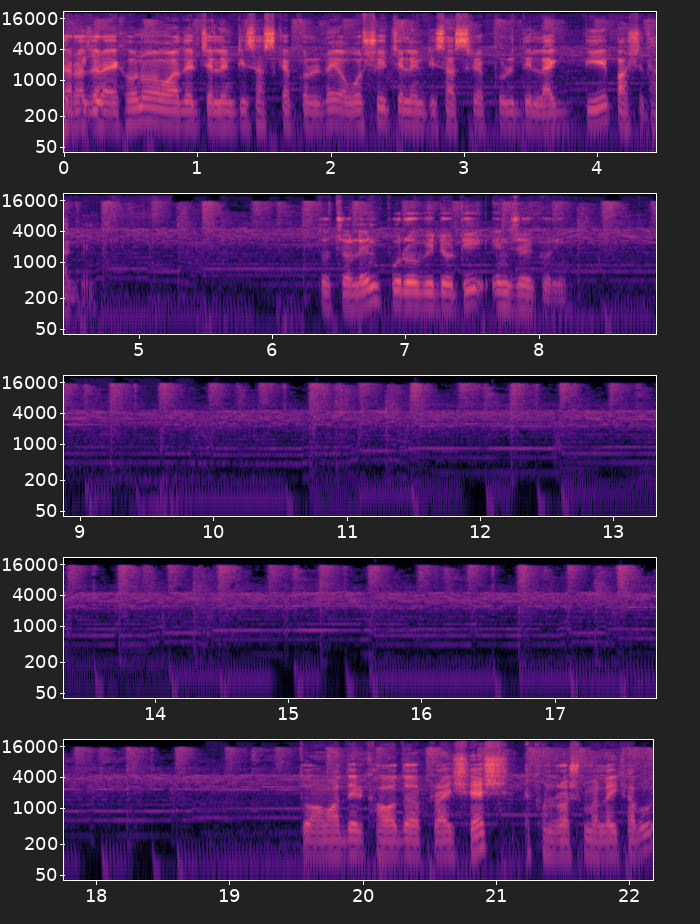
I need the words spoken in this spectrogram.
যারা যারা এখনও আমাদের চ্যানেলটি সাবস্ক্রাইব করে নাই অবশ্যই চ্যানেলটি সাবস্ক্রাইব করে দিয়ে লাইক দিয়ে পাশে থাকবেন। তো চলেন পুরো ভিডিওটি এনজয় করি। তো আমাদের খাওয়া দাওয়া প্রায় শেষ। এখন রসমালাই খাব।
